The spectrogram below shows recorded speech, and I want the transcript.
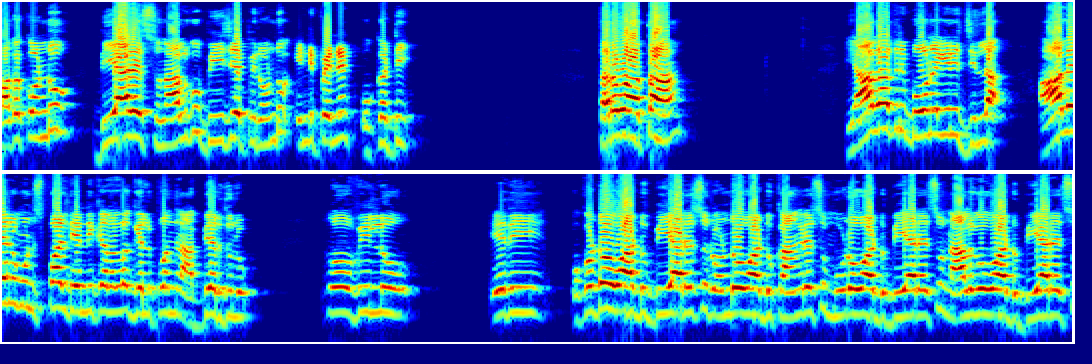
పదకొండు బీఆర్ఎస్ నాలుగు బీజేపీ రెండు ఇండిపెండెంట్ ఒకటి. తర్వాత యాదాద్రి భువనగిరి జిల్లా ఆలేరు మున్సిపాలిటీ ఎన్నికలలో గెలుపొందిన అభ్యర్థులు. సో వీళ్ళు ఏది? ఒకటో వార్డు బీఆర్ఎస్ రెండో వార్డు కాంగ్రెస్ మూడో వార్డు బీఆర్ఎస్ నాలుగో వార్డు బీఆర్ఎస్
